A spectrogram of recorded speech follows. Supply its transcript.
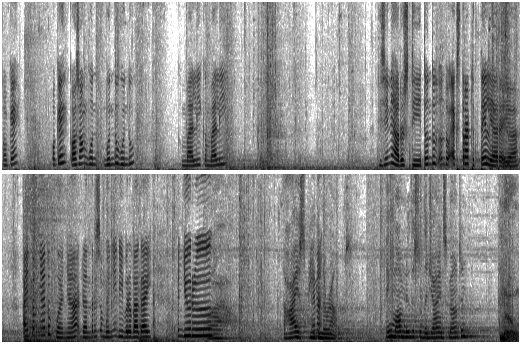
Oke. Oke, kosong gun- buntu buntu. Kembali, kembali. Di sini harus dituntut untuk ekstra detail ya, Rek ya. Itemnya itu banyak dan tersembunyi di berbagai penjuru. Wow. The highest peak in the realms. Think Mom knew this was the Giant's Mountain? No,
